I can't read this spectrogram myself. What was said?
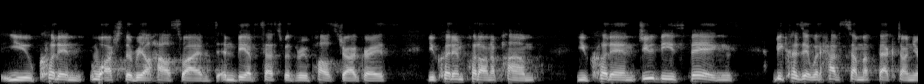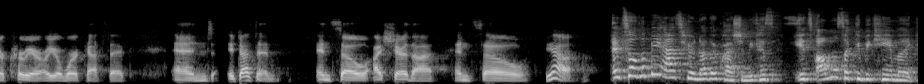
you couldn't watch The Real Housewives and be obsessed with RuPaul's Drag Race. You couldn't put on a pump. You couldn't do these things because it would have some effect on your career or your work ethic. And it doesn't. And so I share that. And so, yeah. And so let me ask you another question because it's almost like you became like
